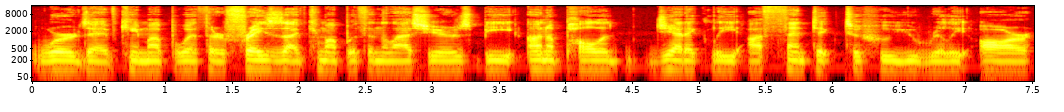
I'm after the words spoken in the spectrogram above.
words I've came up with or phrases I've come up with in the last years. Be unapologetically authentic to who you really are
